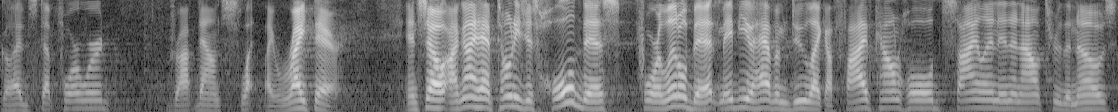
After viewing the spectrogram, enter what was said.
Go ahead and step forward, drop down slightly, like right there. And so I'm to have Tony just hold this for a little bit. Maybe you have him do like a five count hold, silent in and out through the nose.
